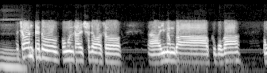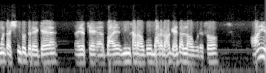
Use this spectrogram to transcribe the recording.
음, 저한테도 봉은사를 찾아와서 아, 이명박 후보가 봉은사 신도들에게 이렇게 말 인사를 하고 말을 하게 해달라고 그래서 아니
